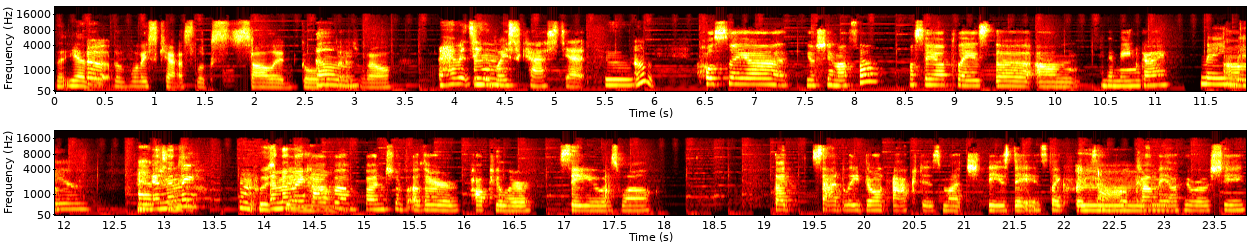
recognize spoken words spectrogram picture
But yeah, the, Oh. the voice cast looks solid gold Um, as well. I haven't seen the Mm. voice cast yet. Who? Oh. Hosoya Yoshimasa. Hosoya plays the um, the main guy. Main Um, man. and then they hmm, Who's and then they been, have um, a bunch of other popular seiyu as well that sadly don't act as much these days like for example Mm. Kamiya Hiroshi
